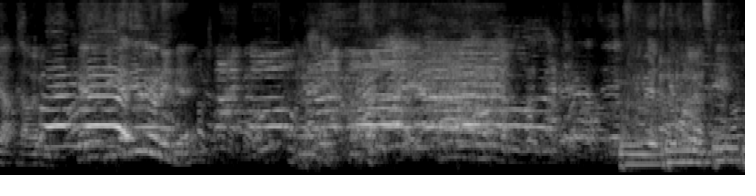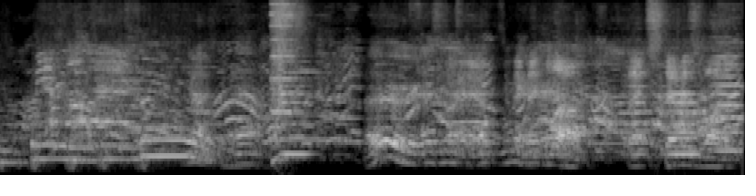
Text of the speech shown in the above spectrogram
ja, gaan we doen. Ken- Die nog niet, hè? Dat is stem. Ik ben klaar. Het stem is warm.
